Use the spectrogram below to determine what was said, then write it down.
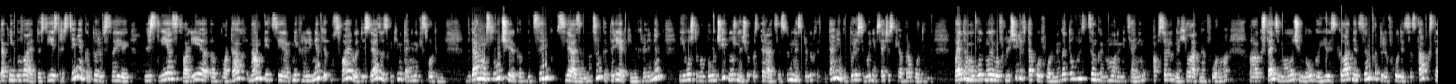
так не бывает. То есть есть растения, которые в своей листве, стволе, э, плодах нам эти микроэлементы усваивают и связывают с какими-то аминокислотами. В данном случае как бы цинк связан, но цинк это редкий микроэлемент, его, чтобы получить, нужно еще постараться, особенно из продуктов питания, которые сегодня всячески обработаны. Поэтому вот мы его включили в такой форме, готовый, с цинками монометианин, абсолютно хилатная форма. А, кстати, мы очень долго ее искали. Хилатный цинк, который входит в состав, кстати,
